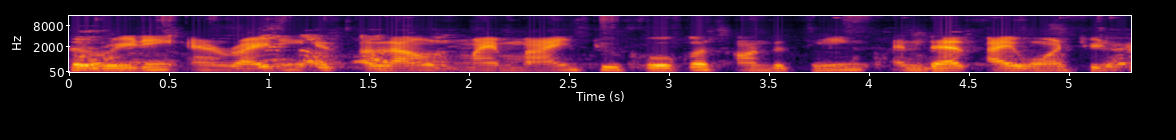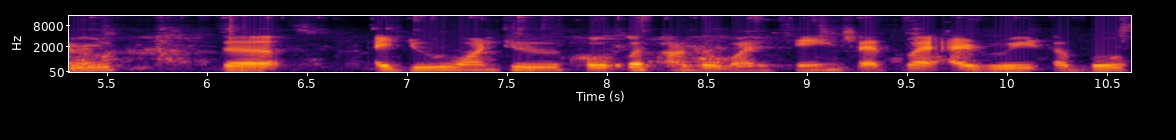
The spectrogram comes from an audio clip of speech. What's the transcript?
the reading and writing is allowing my mind to focus on the thing and that I want to do. The I do want to focus on the one thing. That's why I read a book.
